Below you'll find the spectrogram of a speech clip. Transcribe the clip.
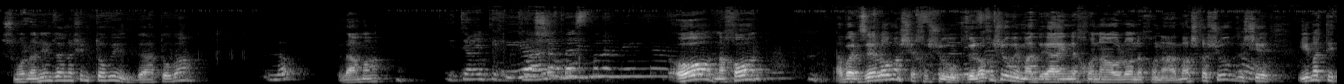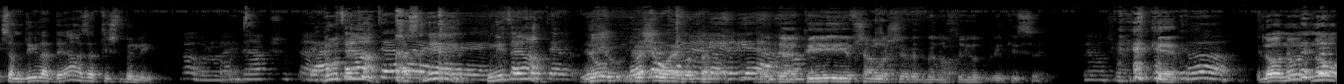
שמאלנים זה אנשים טובים, דעה טובה. לא, למה? יותר כי יש. הרבה שמאלנים... אה, או, נכון. אבל זה לא מה שחשוב, זה לא חשוב אם הדעה היא נכונה או לא נכונה, מה שחשוב זה שאם את תצמדי לדעה אז את תסבלי. לא, אבל דעה פשוטה. דעה תנו תני, אה, תני קצת דעה. נו, לא יש אוהב אותה. לא. לדעתי אי אפשר לשבת בנוחיות בלי כיסא. כן. לא, לא, נו, נו,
